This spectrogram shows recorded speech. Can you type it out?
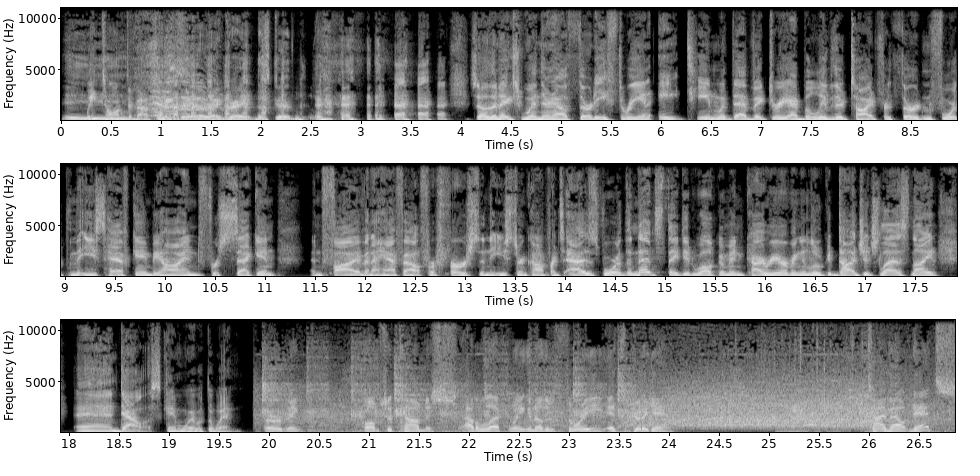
we talked about this. All right, great. That's good. so the Knicks win. They're now 33 and 18 with that victory. I believe they're tied for third and fourth in the East, half game behind for second and five and a half out for first in the Eastern Conference. As for the Nets, they did welcome in Kyrie Irving and Luka Doncic last night, and Dallas came away with the win. Irving bumps with Thomas out of the left wing. Another three. It's good again. Timeout Nets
